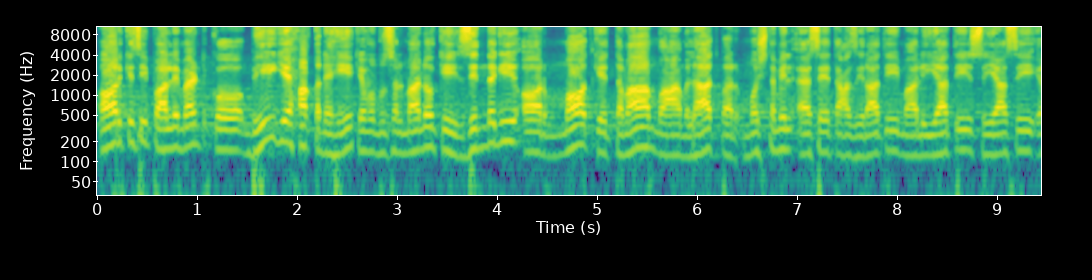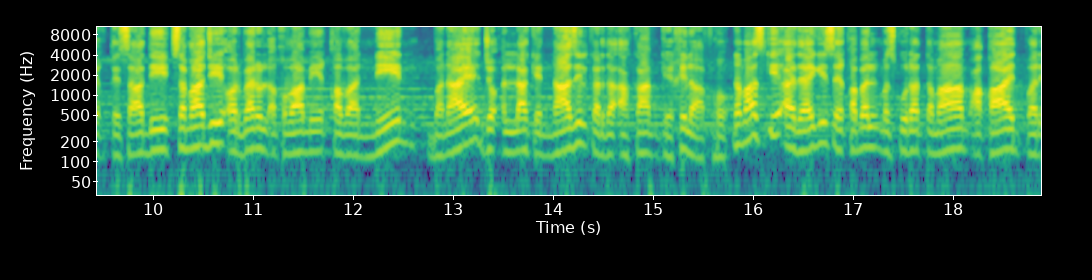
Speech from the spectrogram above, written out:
اور کسی پارلیمنٹ کو بھی یہ حق نہیں کہ وہ مسلمانوں کی زندگی اور موت کے تمام معاملات پر مشتمل ایسے تعزیراتی، مالیاتی، سیاسی، اقتصادی، سماجی اور بین الاقوامی قوانین بنائے جو اللہ کے نازل کردہ احکام کے خلاف ہوں۔ نماز کی ادائیگی سے قبل مذکورہ تمام عقائد پر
